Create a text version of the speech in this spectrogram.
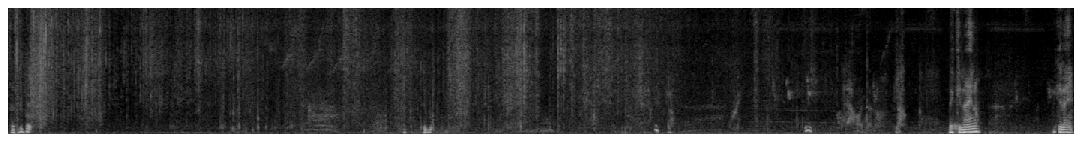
Tadi, bro. May kinain, no? May kinain.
